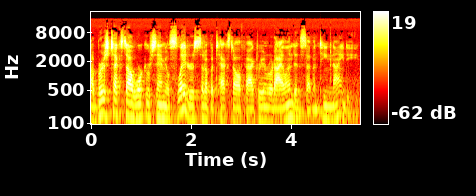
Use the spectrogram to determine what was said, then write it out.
A British textile worker Samuel Slater set up a textile factory in Rhode Island in 1790.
